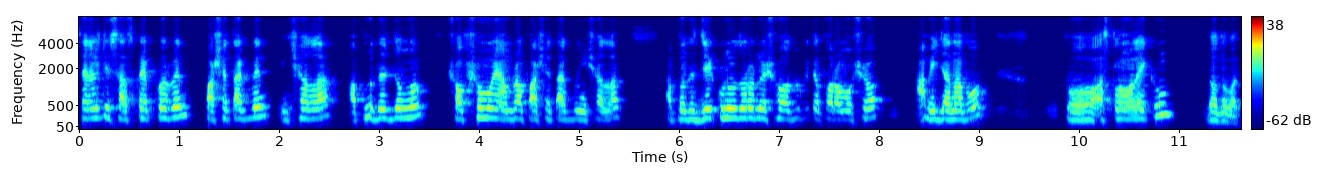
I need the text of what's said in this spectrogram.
চ্যানেলটি সাবস্ক্রাইব করবেন, পাশে থাকবেন ইনশাল্লাহ আপনাদের জন্য সবসময় আমরা পাশে থাকব ইনশাল্লাহ আপনাদের যে কোনো ধরনের সহযোগিতা, পরামর্শ আমি জানাব। তো আসসালামু আলাইকুম, ধন্যবাদ।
